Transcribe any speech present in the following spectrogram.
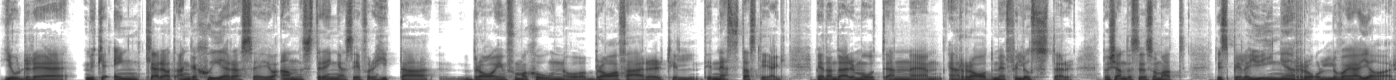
gjorde det mycket enklare att engagera sig och anstränga sig för att hitta bra information och bra affärer till, till nästa steg. Medan däremot en, eh, en rad med förluster, då kändes det som att det spelar ju ingen roll vad jag gör.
